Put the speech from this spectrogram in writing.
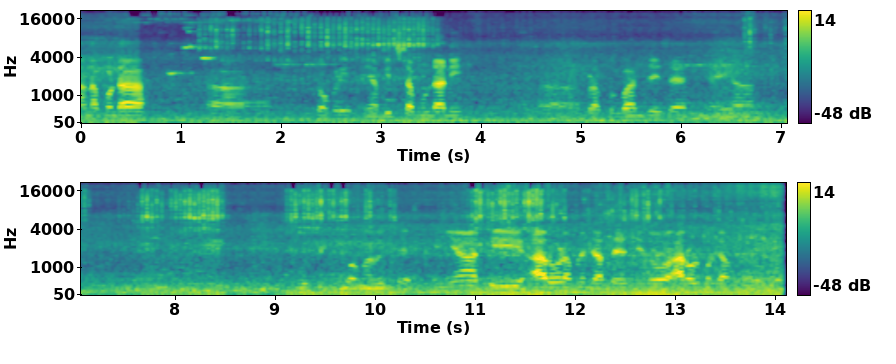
નાના પોંડા ચોકડી અહીંયા બિરસા મુંડાની આપણા ભગવાન જે છે અહીંયા મૂર્તિ મૂકવામાં આવી છે. અહીંયા અહીંયાથી આ રોડ આપણે જશે સીધો આ રોડ પર જશે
